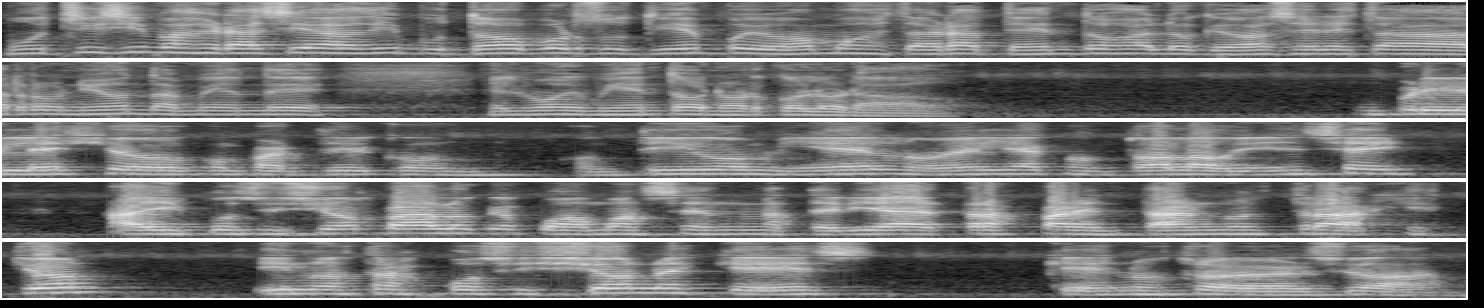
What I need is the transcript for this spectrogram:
Muchísimas gracias, diputado, por su tiempo y vamos a estar atentos a lo que va a ser esta reunión también del el Movimiento Honor Colorado. Un privilegio compartir con, contigo, Miguel, Noelia, con toda la audiencia y a disposición para lo que podamos hacer en materia de transparentar nuestra gestión y nuestras posiciones, que es, que es nuestro deber ciudadano.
